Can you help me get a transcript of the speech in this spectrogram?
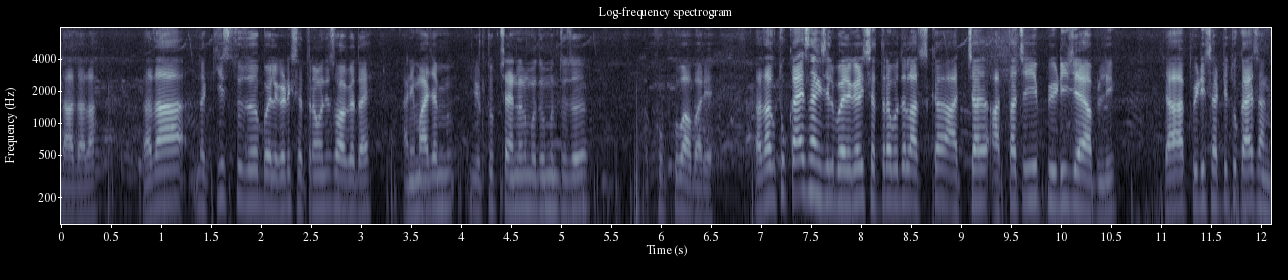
दादाला. दादा नक्कीच तुझं बैलगाडी क्षेत्रामध्ये स्वागत आहे. आणि माझ्या यूट्यूब चॅनलमधून पण तुझं खूप खूप आभारी आहे. दादा तू काय सांगशील? बैलगाडी क्षेत्राबद्दल आज का आजच्या आत्ताची जी पिढी जी आहे आपली त्या पिढीसाठी तू काय सांग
